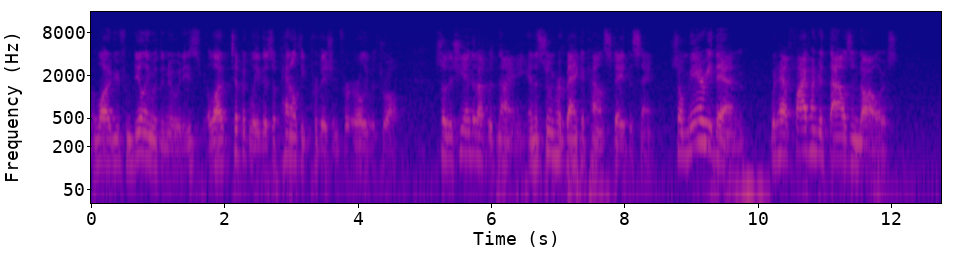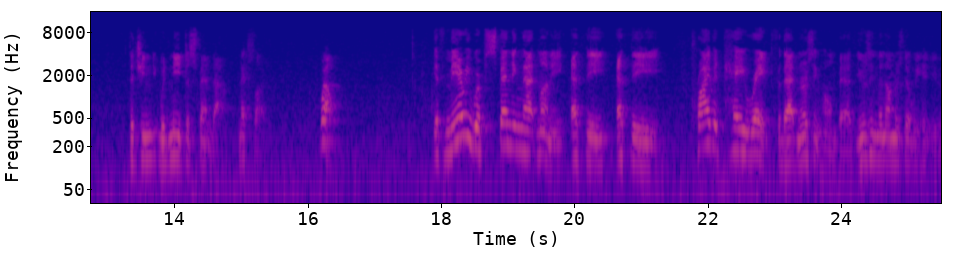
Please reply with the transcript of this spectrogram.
a lot of you from dealing with annuities, a lot typically there's a penalty provision for early withdrawal. So that she ended up with 90, and assume her bank account stayed the same. So Mary then would have $500,000 that she would need to spend down. Next slide. Well, if Mary were spending that money at the at the private pay rate for that nursing home bed, using the numbers that we had used,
